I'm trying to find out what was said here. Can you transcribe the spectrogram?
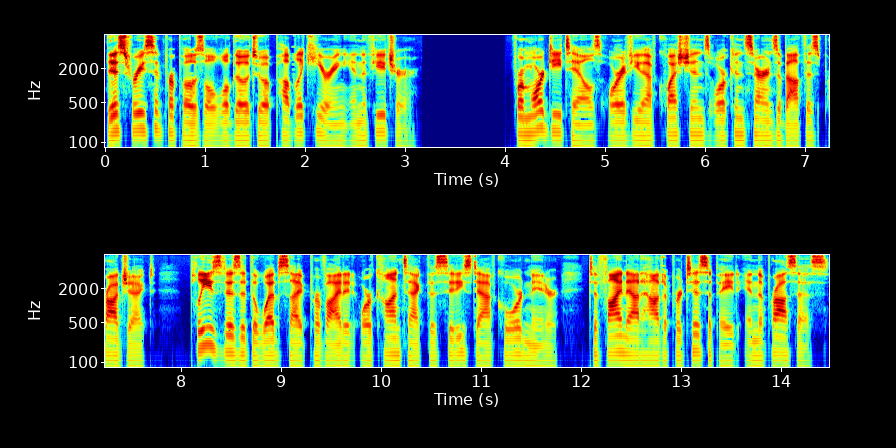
This recent proposal will go to a public hearing in the future. For more details or if you have questions or concerns about this project, please visit the website provided or contact the city staff coordinator to find out how to participate in the process.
